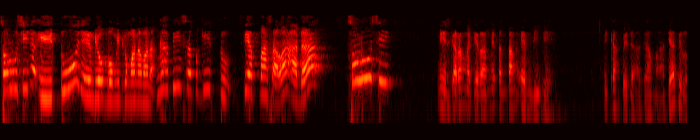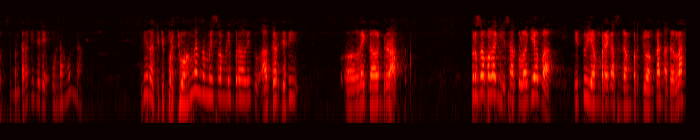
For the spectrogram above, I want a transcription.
Solusinya itu aja yang diomongin ke mana-mana. Nggak bisa begitu. Setiap masalah ada solusi. Nih sekarang lagi rame tentang NBA. Nikah beda agama. Hati-hati loh. Sebentar lagi jadi undang-undang. Ini lagi diperjuangkan sama Islam liberal itu. Agar jadi uh, legal draft. Terus apa lagi? Satu lagi apa? Itu yang mereka sedang perjuangkan adalah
